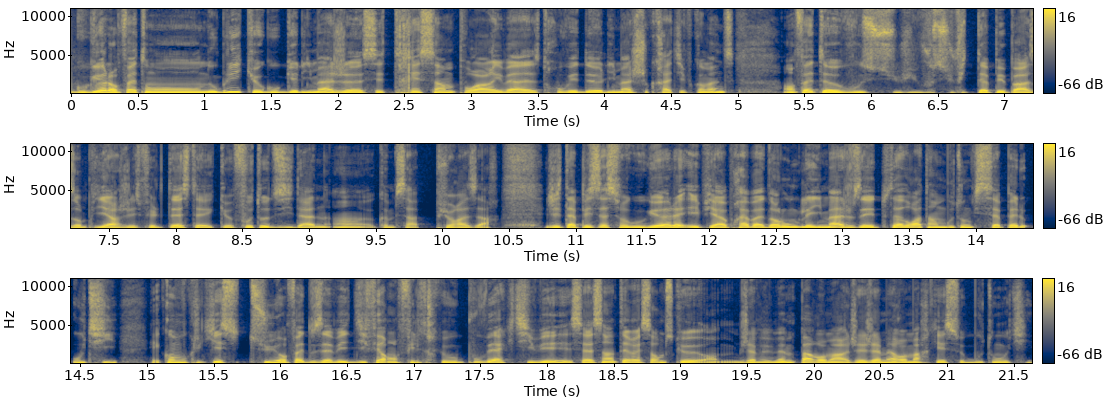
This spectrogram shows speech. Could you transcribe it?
Google en fait on oublie que Google Images c'est très simple pour arriver à trouver de l'image sur Creative Commons. En fait vous, vous suffit de taper par exemple hier j'ai fait le test avec photo de Zidane, hein, comme ça pur hasard. J'ai tapé ça sur Google et puis après bah, dans l'onglet images vous avez tout à droite un bouton qui s'appelle outils et quand vous cliquez dessus, en fait, vous avez différents filtres que vous pouvez activer. Et c'est assez intéressant parce que j'avais même pas remarqué, j'ai jamais remarqué ce bouton outil.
